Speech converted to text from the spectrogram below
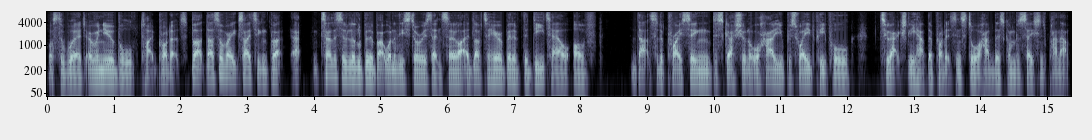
what's the word a renewable type product. But that's all very exciting. But uh, tell us a little bit about one of these stories then. So like, I'd love to hear a bit of the detail of that sort of pricing discussion or how you persuade people to actually have their products in store. How do those conversations pan out?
